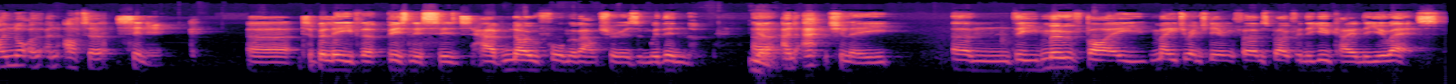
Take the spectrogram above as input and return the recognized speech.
I'm not an utter cynic uh, to believe that businesses have no form of altruism within them. Yeah. Uh, and actually, um, the move by major engineering firms, both in the UK and the US,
